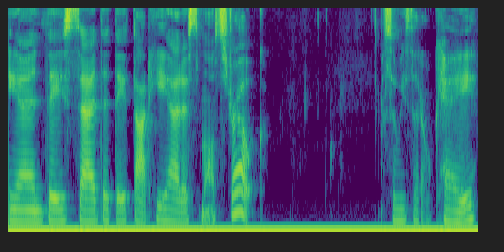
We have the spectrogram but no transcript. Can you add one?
And they said that they thought he had a small stroke. So we said, okay.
